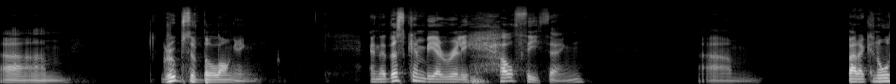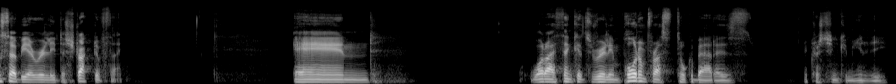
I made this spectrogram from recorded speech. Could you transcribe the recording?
um, groups of belonging, and that this can be a really healthy thing, um, but it can also be a really destructive thing. And what I think it's really important for us to talk about as a Christian community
